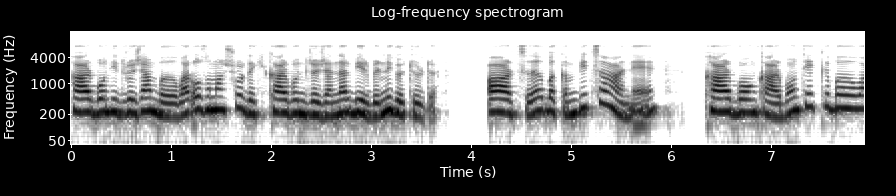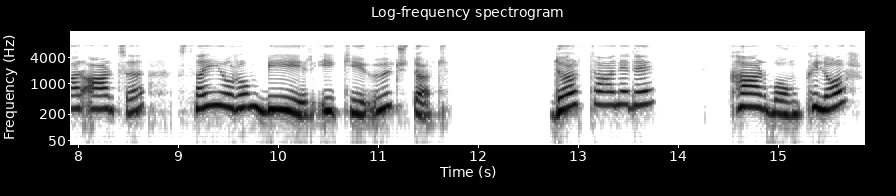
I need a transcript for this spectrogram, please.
karbon hidrojen bağı var. O zaman şuradaki karbon hidrojenler birbirini götürdü. Artı bakın bir tane karbon karbon tekli bağı var. Artı sayıyorum 1, 2, 3, 4. 4 tane de karbon klor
